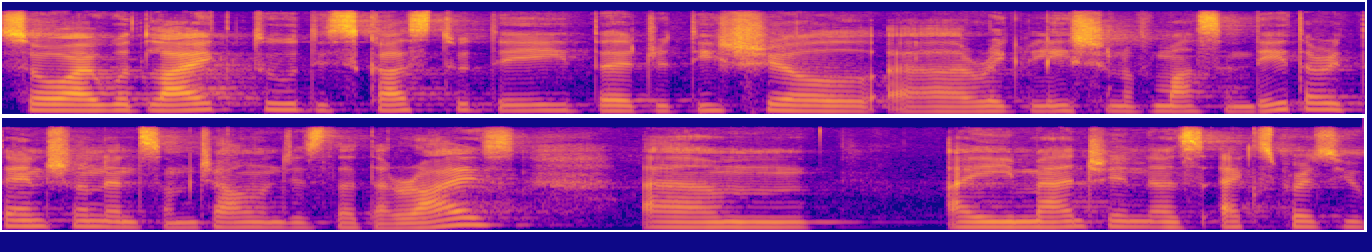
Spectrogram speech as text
So I would like to discuss today the judicial uh, regulation of mass and data retention and some challenges that arise. Um, I imagine as experts you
